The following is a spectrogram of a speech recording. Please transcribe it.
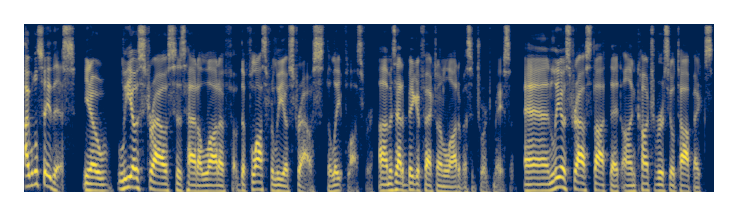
I will say this. You know, Leo Strauss has had a lot of the philosopher Leo Strauss, the late philosopher, um, has had a big effect on a lot of us at George Mason. And Leo Strauss thought that on controversial topics,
